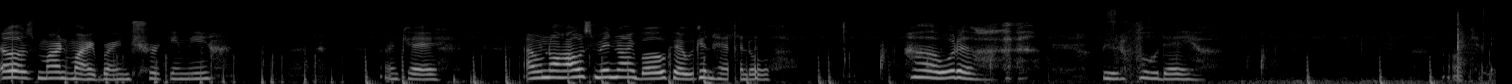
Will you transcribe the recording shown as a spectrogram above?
It was my, my brain tricking me. Okay. I don't know how it's midnight, but okay, we can handle. Oh, what a beautiful day. Okay.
